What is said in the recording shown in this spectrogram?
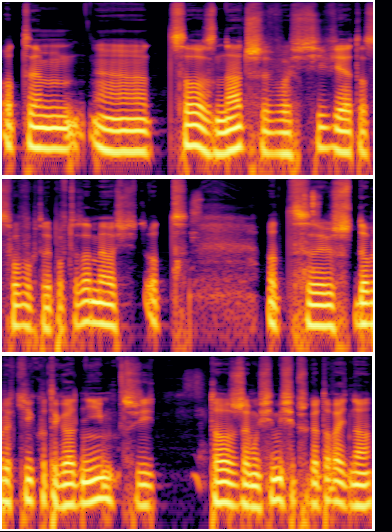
o tym, e, co znaczy właściwie to słowo, które powtarzamy od, od już dobrych kilku tygodni, czyli to, że musimy się przygotować na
